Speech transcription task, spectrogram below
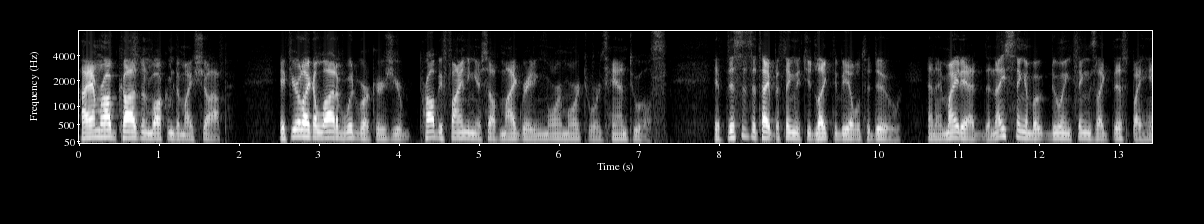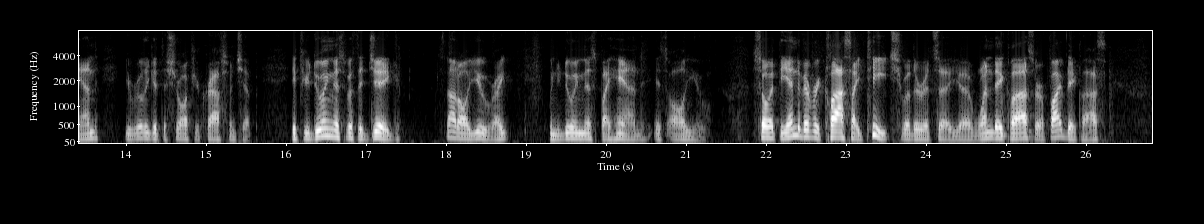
Hi, I'm Rob Cosman. Welcome to my shop. If you're like a lot of woodworkers, you're probably finding yourself migrating more and more towards hand tools. If this is the type of thing that you'd like to be able to do, and I might add, the nice thing about doing things like this by hand, you really get to show off your craftsmanship. If you're doing this with a jig, it's not all you, right? When you're doing this by hand, it's all you. So at the end of every class I teach, whether it's a, uh, a one day class or a five day class,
